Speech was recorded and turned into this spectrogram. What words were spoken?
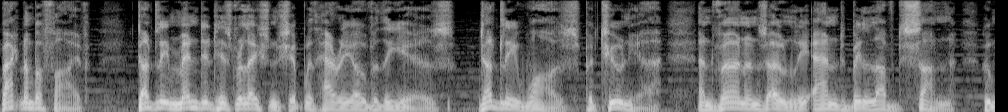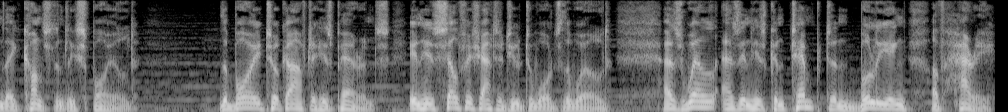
Fact number five, Dudley mended his relationship with Harry over the years. Dudley was Petunia and Vernon's only and beloved son, whom they constantly spoiled. The boy took after his parents in his selfish attitude towards the world, as well as in his contempt and bullying of Harry,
